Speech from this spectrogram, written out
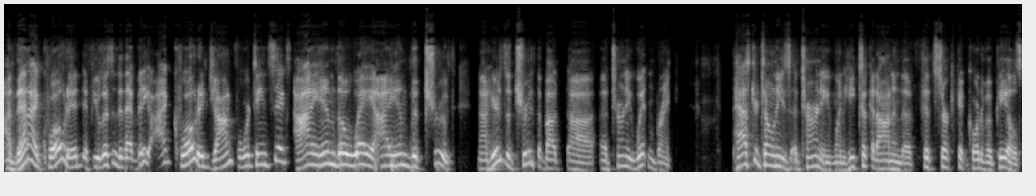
and then I quoted, if you listen to that video, I quoted John 14, 6. I am the way, I am the truth. Now, here's the truth about uh, Attorney Wittenbrink. Pastor Tony's attorney, when he took it on in the Fifth Circuit Court of Appeals,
